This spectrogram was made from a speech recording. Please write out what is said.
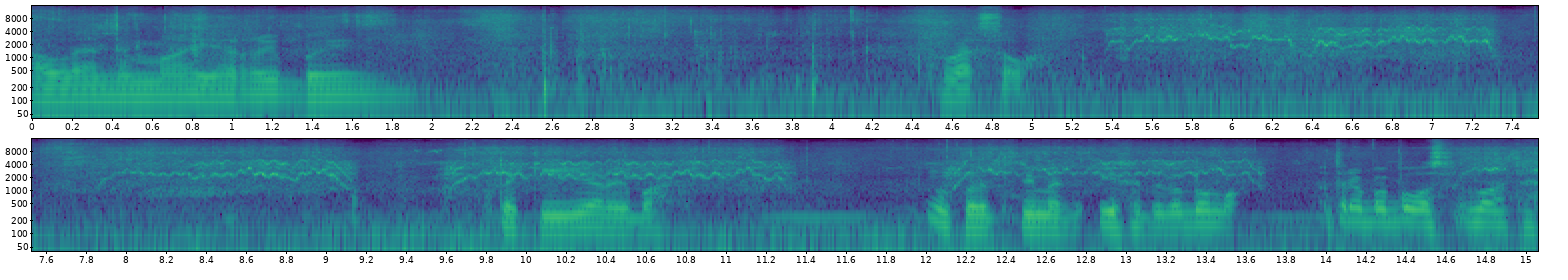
але немає риби. Весело. Такі є риба. Ну, перед тим як їхати додому, треба було спіймати.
